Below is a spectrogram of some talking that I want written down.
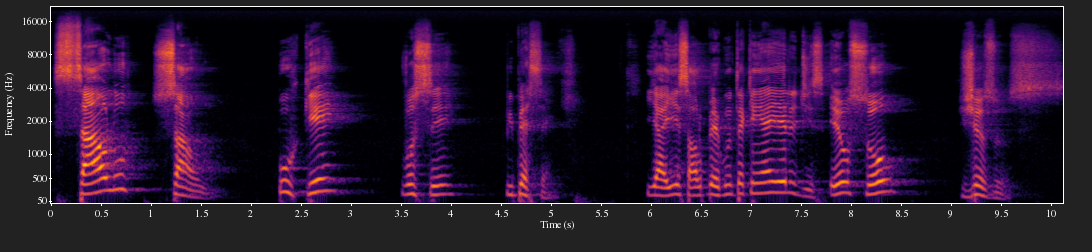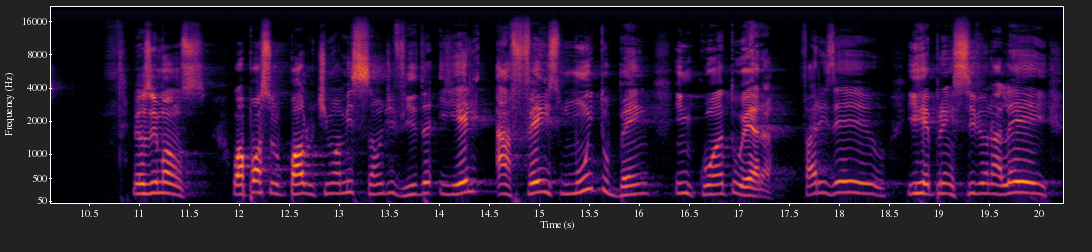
Saulo, Saulo, por que você me persegue? E aí Saulo pergunta quem é ele, diz: Eu sou Jesus. Meus irmãos, o apóstolo Paulo tinha uma missão de vida e ele a fez muito bem enquanto era fariseu, irrepreensível na lei,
